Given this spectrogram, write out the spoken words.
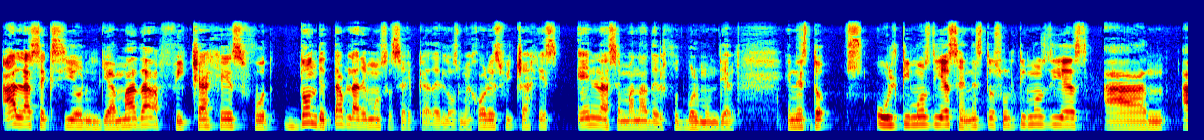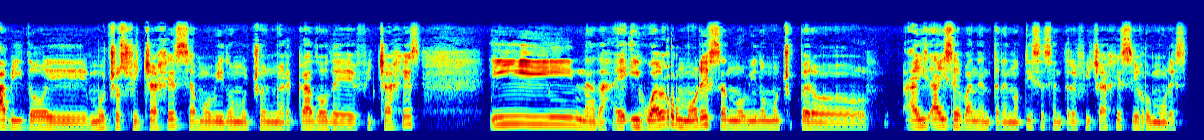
a la sección llamada Fichajes Food, donde te hablaremos acerca de los mejores fichajes en la semana del fútbol mundial. En estos últimos días, en estos últimos días han habido eh, muchos fichajes, se ha movido mucho el mercado de fichajes. Y nada, eh, igual rumores han movido mucho, pero ahí, ahí se van entre noticias, entre fichajes y rumores.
